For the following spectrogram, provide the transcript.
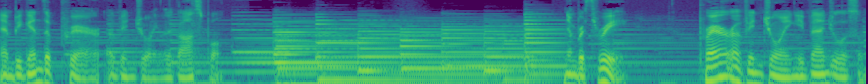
and begin the prayer of enjoying the gospel. Number three, prayer of enjoying evangelism.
